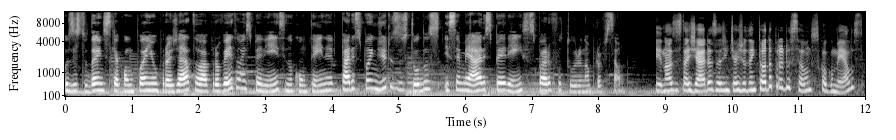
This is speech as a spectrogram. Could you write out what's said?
Os estudantes que acompanham o projeto aproveitam a experiência no container para expandir os estudos e semear experiências para o futuro na profissão. E nós estagiários, a gente ajuda em toda a produção dos cogumelos,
